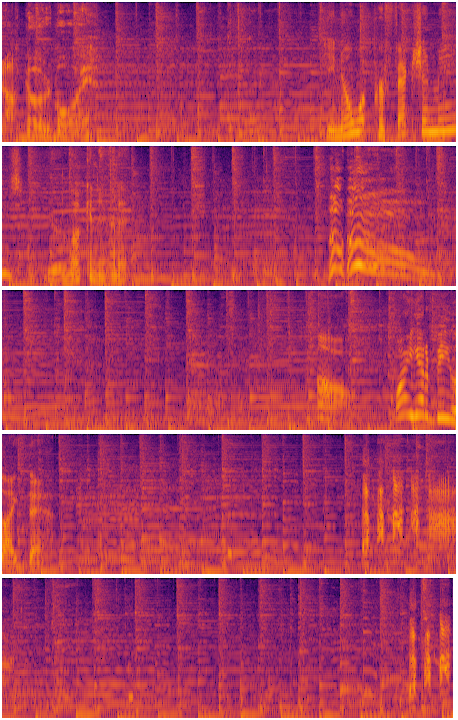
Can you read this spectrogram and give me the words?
luck, old boy. You know what perfection means? You're looking at it. Woohoo! Oh, why you gotta be like that?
